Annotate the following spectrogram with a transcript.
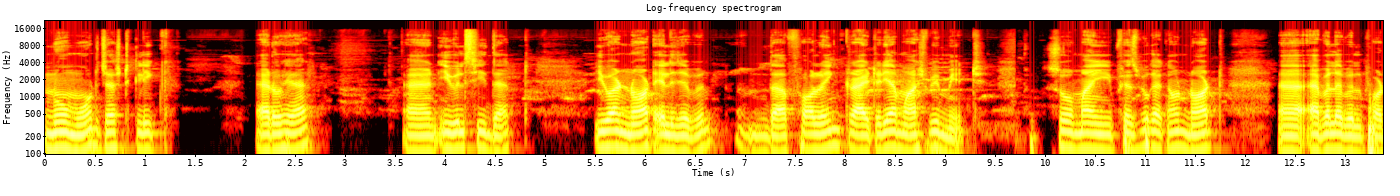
know more just click arrow here and you will see that you are not eligible. The following criteria must be met. So my facebook account not uh, available for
